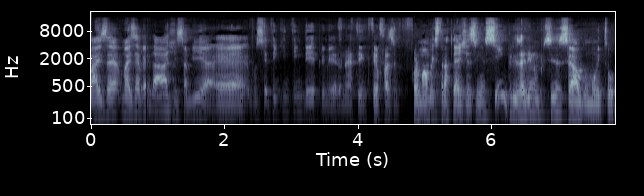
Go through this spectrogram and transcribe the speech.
Mas é, mas é verdade, sabia? É, você tem que entender primeiro, né? Tem que ter, fazer, formar uma estratégiazinha simples ali, não precisa ser algo muito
